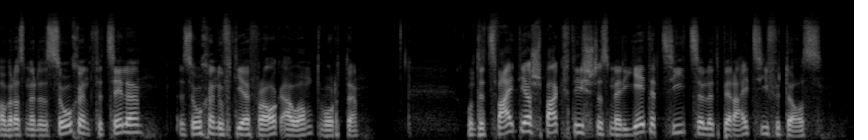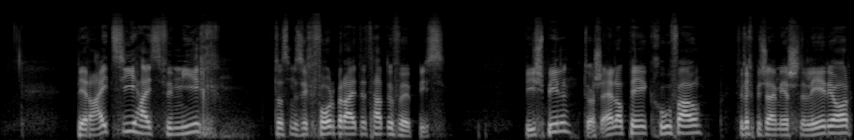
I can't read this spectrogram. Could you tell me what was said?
Aber dass wir das so erzählen können, so können auf diese Frage auch antworten und der zweite Aspekt ist, dass wir jederzeit bereit sein für das. Bereit sein heißt für mich, dass man sich vorbereitet hat auf etwas. Beispiel, du hast LAP, QV, vielleicht bist du im ersten Lehrjahr,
